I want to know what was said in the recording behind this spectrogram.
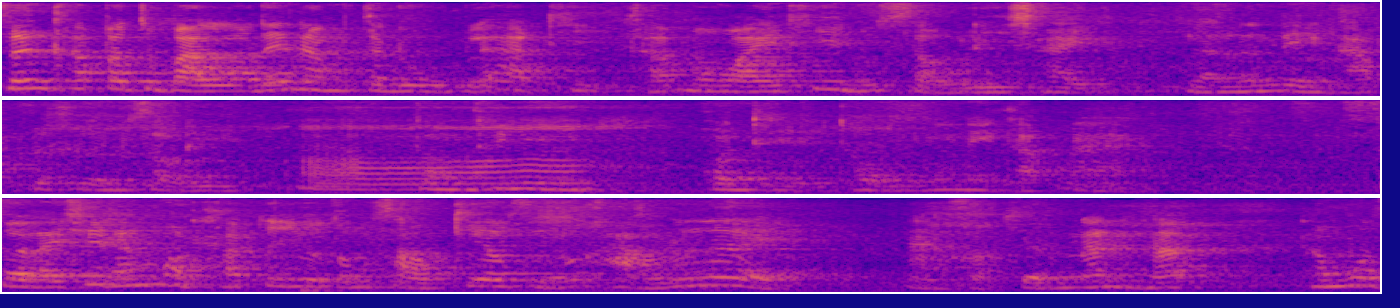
ซึ่งครับปัจจุบันเราได้นำกระดูกและอัฐิครับ มาไว้ที่อนุสาวรีย์ชัยและนั่นเองครับ ก็คืออนุสาวรีย์อ๋อตรงที่มีคนถือธงนั่นเองครับอ่าส่วนรายชื่อทั้งหมดครับจะอยู่ตรงเสาเกียวสีขาวๆนั่นเลยอ่าเสาเกียวตรงนั้นครับ ทั้งหมด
